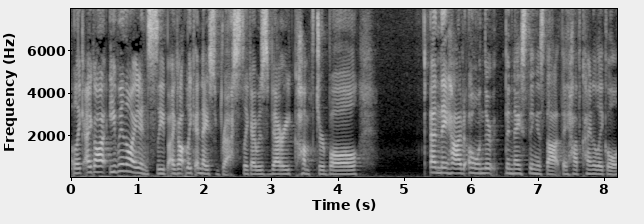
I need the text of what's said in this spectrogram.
Like I got, even though I didn't sleep, I got like a nice rest. Like I was very comfortable. And they had, oh, and the nice thing is that they have kind of like a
